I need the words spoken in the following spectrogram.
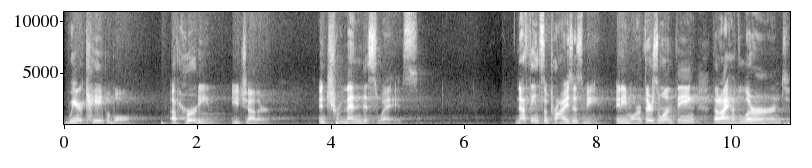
We're capable of hurting each other in tremendous ways. Nothing surprises me anymore. If there's one thing that I have learned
